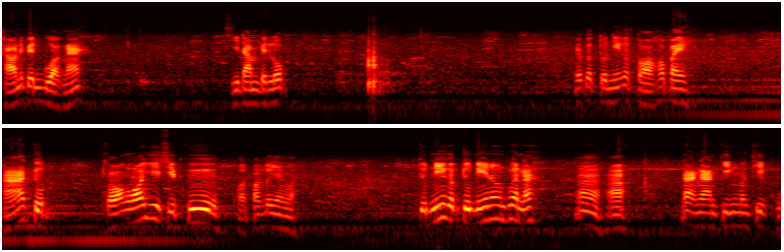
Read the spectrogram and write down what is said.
ขาวนี่เป็นบวกนะ สีดำเป็นลบ แล้วก็ตัวนี้ก็ต่อเข้าไป หาจุดสองร้อยยี่สิบคือถอดปลั๊กได้ยังล่ะ จุดนี้กับจุดนี้นะเพื่อนนะอ่าอ่าหน้างานจริงบางทีขู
